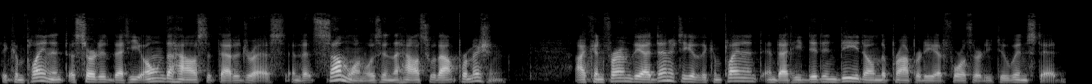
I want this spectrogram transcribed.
The complainant asserted that he owned the house at that address and that someone was in the house without permission. I confirmed the identity of the complainant and that he did indeed own the property at 432 Winstead.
